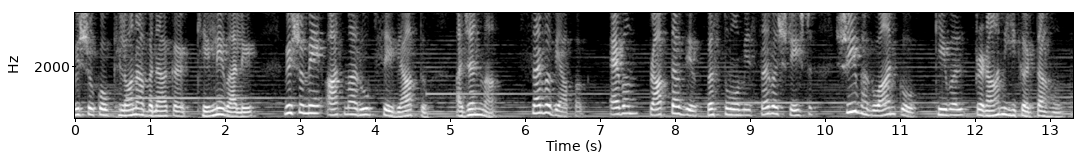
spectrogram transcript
विश्व को खिलौना बनाकर खेलने वाले, विश्व में आत्मा रूप से व्याप्त, अजन्मा, सर्वव्यापक एवं प्राप्तव्य वस्तुओं में सर्वश्रेष्ठ श्री भगवान को केवल प्रणाम ही करता हूँ।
